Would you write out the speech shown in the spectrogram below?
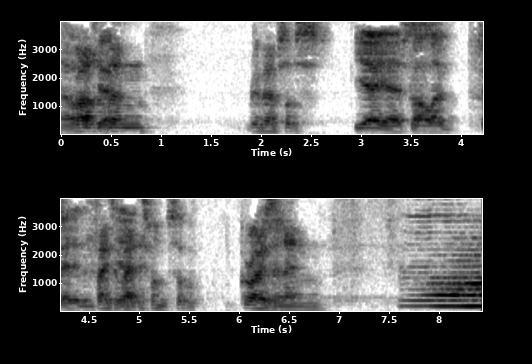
oh, rather okay. than reverb sort of Yeah, yeah, sort of like fading and fades yeah. away. This one sort of grows and Yeah. then mm.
